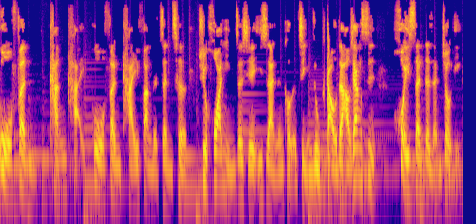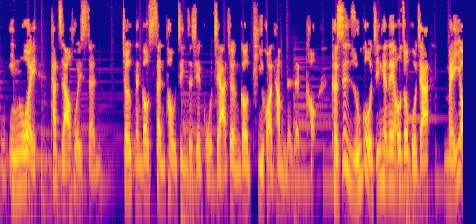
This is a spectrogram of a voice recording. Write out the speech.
过分慷慨、过分开放的政策，去欢迎这些伊斯兰人口的进入，搞得好像是会生的人就赢，因为他只要会生。就能够渗透进这些国家，就能够替换他们的人口。可是，如果今天那些欧洲国家没有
